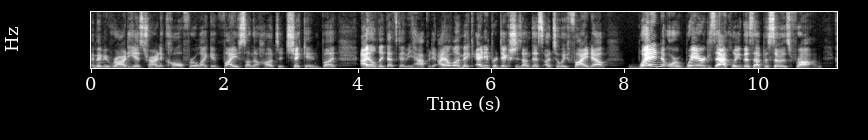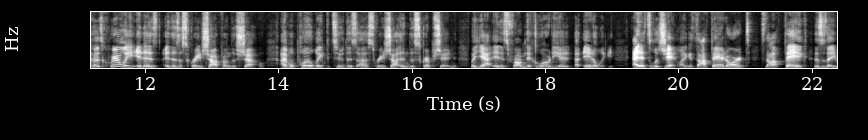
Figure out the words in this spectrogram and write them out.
and maybe Ronnie is trying to call for like advice on the haunted chicken, but I don't think that's gonna be happening. I don't want to make any predictions on this until we find out when or where exactly this episode is from because clearly it is it is a screenshot from the show. I will put a link to this uh, screenshot in the description. But yeah it is from nickelodeon uh, italy and it's legit. Like it's not fan art, it's not fake. This is a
